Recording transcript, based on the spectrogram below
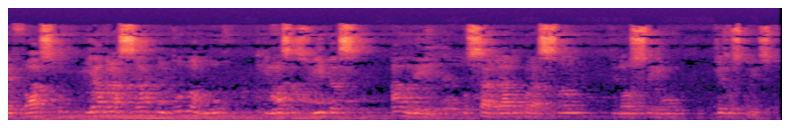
nefasto e abraçar com todo amor em nossas vidas a lei do Sagrado Coração de nosso Senhor Jesus Cristo.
